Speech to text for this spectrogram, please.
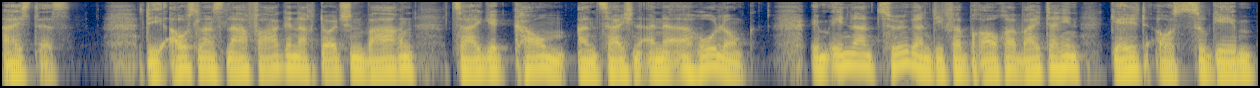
heißt es. Die Auslandsnachfrage nach deutschen Waren zeige kaum Anzeichen einer Erholung. Im Inland zögern die Verbraucher weiterhin Geld auszugeben.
